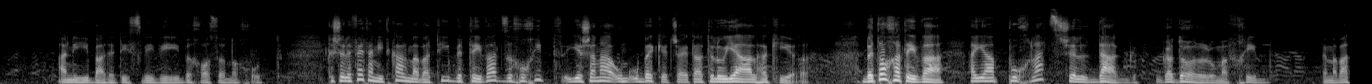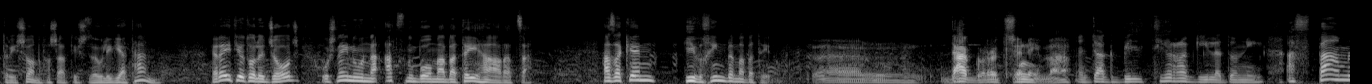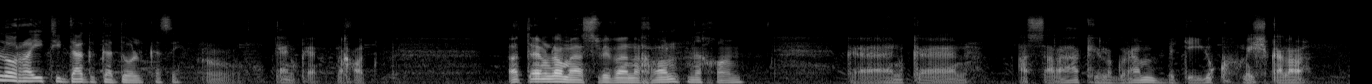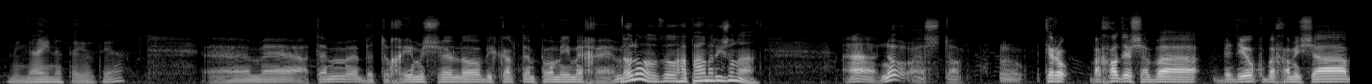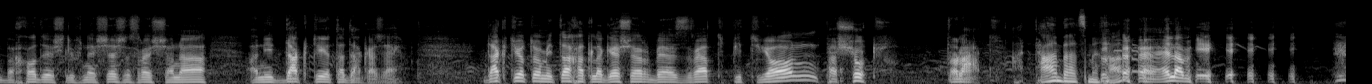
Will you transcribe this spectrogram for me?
אני איבדתי סביבי בחוסר נוחות, כשלפתע נתקל מבטי בתיבת זכוכית ישנה ומאובקת שהייתה תלויה על הקיר. בתוך התיבה היה פוחלץ של דג, גדול ומפחיד. במבט ראשון חשבתי שזהו לוויתן. הראיתי אותו לג'ורג' ושנינו נעצנו בו מבטי הערצה. הזקן הבחין במבטנו. אמ, דג רציני, מה? דג בלתי רגיל, אדוני. אף פעם לא ראיתי דג גדול כזה. כן, כן, נכון. אתם לא מהסביבה, נכון? נכון. כן, כן. עשרה קילוגרם בדיוק משקלו. מניין אתה יודע? אמ, אתם בטוחים שלא ביקרתם פה מימיכם? לא, לא, זו הפעם הראשונה. אה, נו, אז טוב. תראו, בחודש הבא, בדיוק בחמישה בחודש לפני 16 שנה, אני דגתי את הדג הזה. דגתי אותו מתחת לגשר בעזרת פיתיון פשוט, תולעת. אתה בעצמך? אלא מי...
